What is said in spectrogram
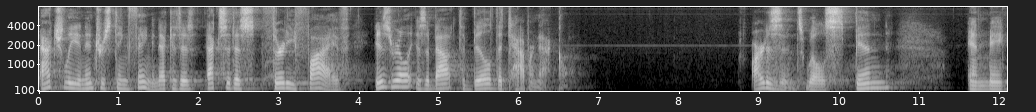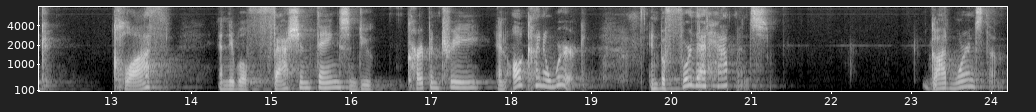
actually an interesting thing. In Exodus, Exodus 35, Israel is about to build the tabernacle. Artisans will spin and make cloth, and they will fashion things and do carpentry and all kind of work. And before that happens, God warns them.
